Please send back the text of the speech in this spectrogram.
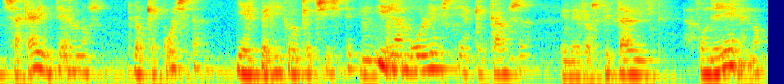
sacar internos, lo que cuesta y el peligro que existe y la molestia que causa en el hospital a donde llega, ¿no?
